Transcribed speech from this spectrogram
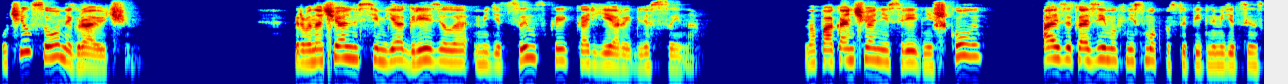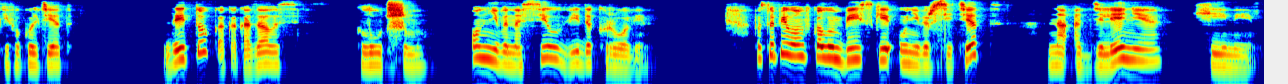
учился он играючи. Первоначально семья грезила медицинской карьерой для сына. Но по окончании средней школы Айзек Азимов не смог поступить на медицинский факультет, да и то, как оказалось, к лучшему. Он не выносил вида крови. Поступил он в Колумбийский университет на отделение химии.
